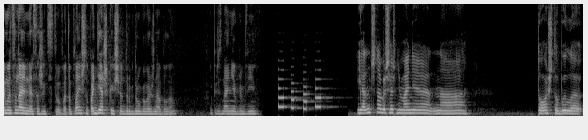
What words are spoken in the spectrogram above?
эмоциональное сожительство в этом плане, что поддержка еще друг друга важна была. И признание в любви. Я начинаю обращать внимание на то, что было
